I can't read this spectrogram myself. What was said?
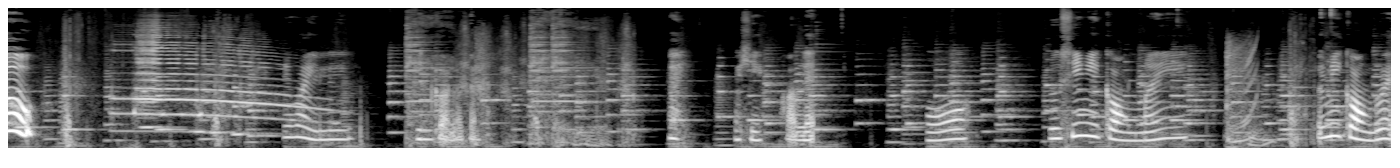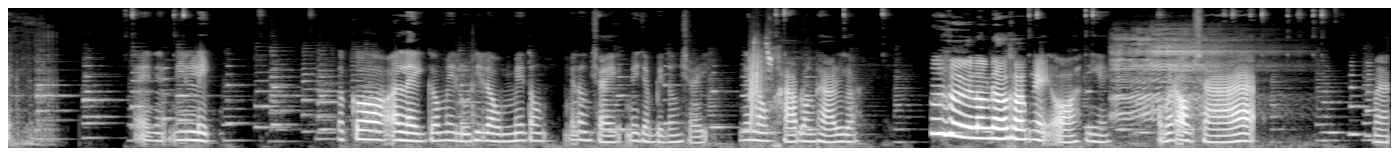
ลไม่ไหวเลยกินก่อนแล้วกันโอเคพร้อมแล้วโอ้ดูซิมีกล่องไหมเฮ้ยมีกล่องด้วยไอเนี่ยมีเหล็ก แล้วก็อะไรก็ไม่รู้ที่เราไม่ต้องไม่ต้องใช้ ไม่จำเป็นต้องใช้งั้นเราคราฟรองเท้าดีกว่ารองเท้าครับไง อ๋อ นี่ไงเอามันออกช้า มา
